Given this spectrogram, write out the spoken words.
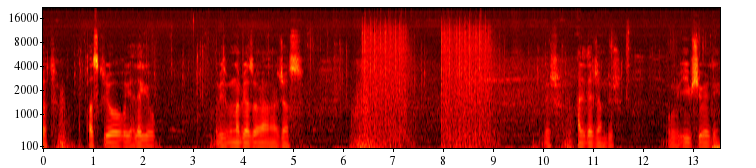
At. Kask yok, yelek yok. Biz bununla biraz oyalanacağız. Dur. Halledeceğim dur. O iyi bir şey verdi.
